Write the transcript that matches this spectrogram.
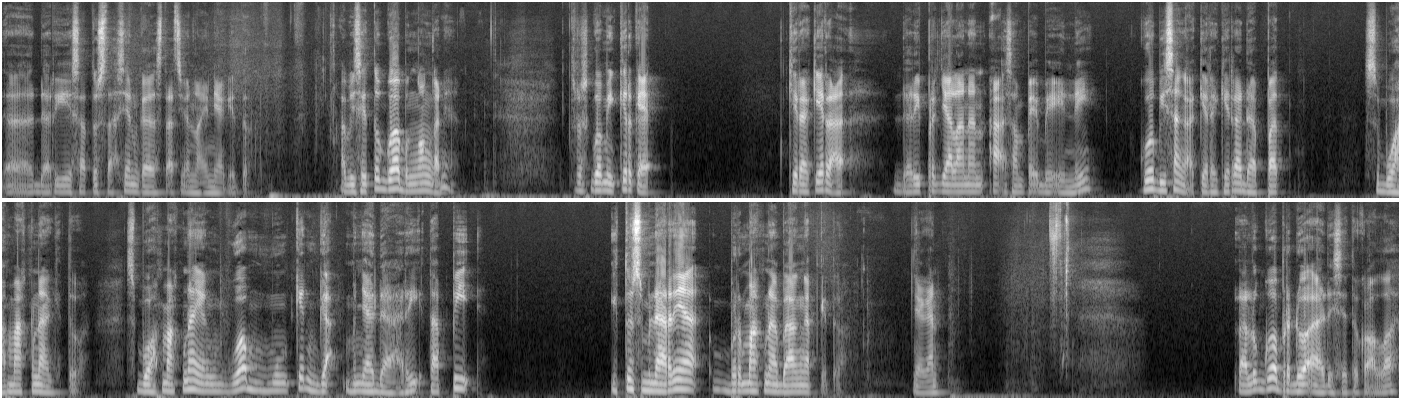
uh, dari satu stasiun ke stasiun lainnya gitu habis itu gue bengong kan ya terus gue mikir kayak kira-kira dari perjalanan A sampai B ini, gue bisa nggak kira-kira dapat sebuah makna gitu. Sebuah makna yang gue mungkin nggak menyadari, tapi itu sebenarnya bermakna banget gitu. Ya kan? Lalu gue berdoa di situ ke Allah,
